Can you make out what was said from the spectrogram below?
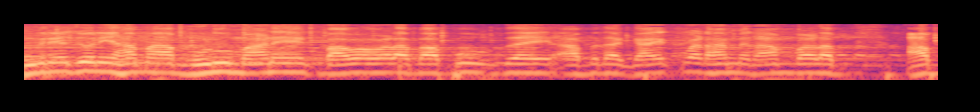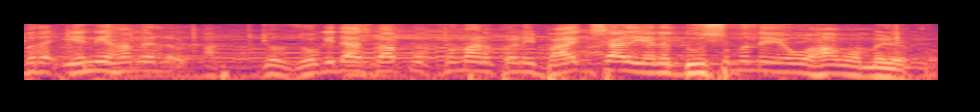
અંગ્રેજોની સામે આ મૂળું માણેક બાવાવાળા બાપુ બધા આ બધા ગાયકવાડ સામે રામવાળા, આ બધા એની સામે જો જોગીદાસ બાપુ ખુમાણપણી ભાગશાળી અને દુશ્મને એવો હામો મળ્યો હતો.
